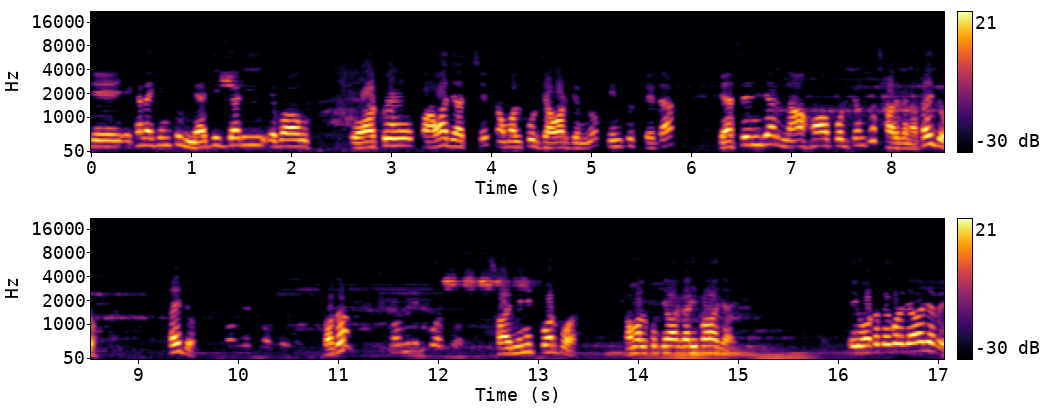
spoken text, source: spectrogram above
যে এখানে কিন্তু ম্যাজিক গাড়ি এবং অটো পাওয়া যাচ্ছে কামালপুর যাওয়ার জন্য, কিন্তু সেটা প্যাসেঞ্জার না হওয়া পর্যন্ত ছাড়বে না, তাই তো? তাই তো? কত? ছয় মিনিট পর পর কামালপুর যাওয়ার গাড়ি পাওয়া যায়। এই অটোতে করে যাওয়া যাবে?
